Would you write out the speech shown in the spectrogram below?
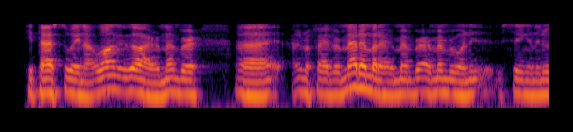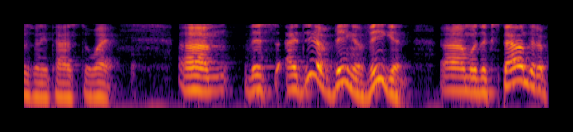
He passed away not long ago. I remember, uh, I don't know if I ever met him, but I remember, I remember when seeing in the news when he passed away. Um, this idea of being a vegan um, was expounded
